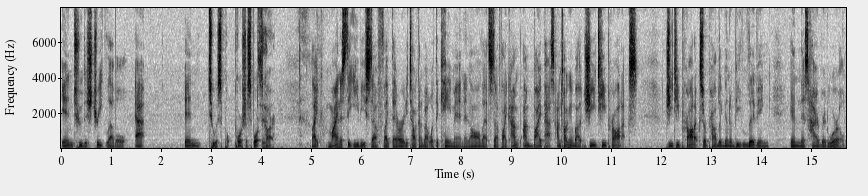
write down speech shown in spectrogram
into the street level at into a Porsche sports Soon. car. Like minus the EV stuff, like they're already talking about with the Cayman and all that stuff. Like I'm I'm bypass. I'm talking about GT products. GT products are probably going to be living in this hybrid world.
